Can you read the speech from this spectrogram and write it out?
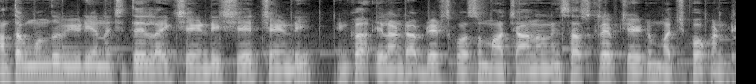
అంతకుముందు వీడియో నచ్చితే లైక్ చేయండి షేర్ చేయండి. ఇంకా ఇలాంటి అప్డేట్స్ కోసం మా ఛానల్ని సబ్స్క్రైబ్ చేయడం మర్చిపోకండి.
